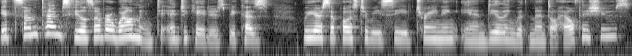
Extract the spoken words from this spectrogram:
It sometimes feels overwhelming to educators because we are supposed to receive training in dealing with mental health issues,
